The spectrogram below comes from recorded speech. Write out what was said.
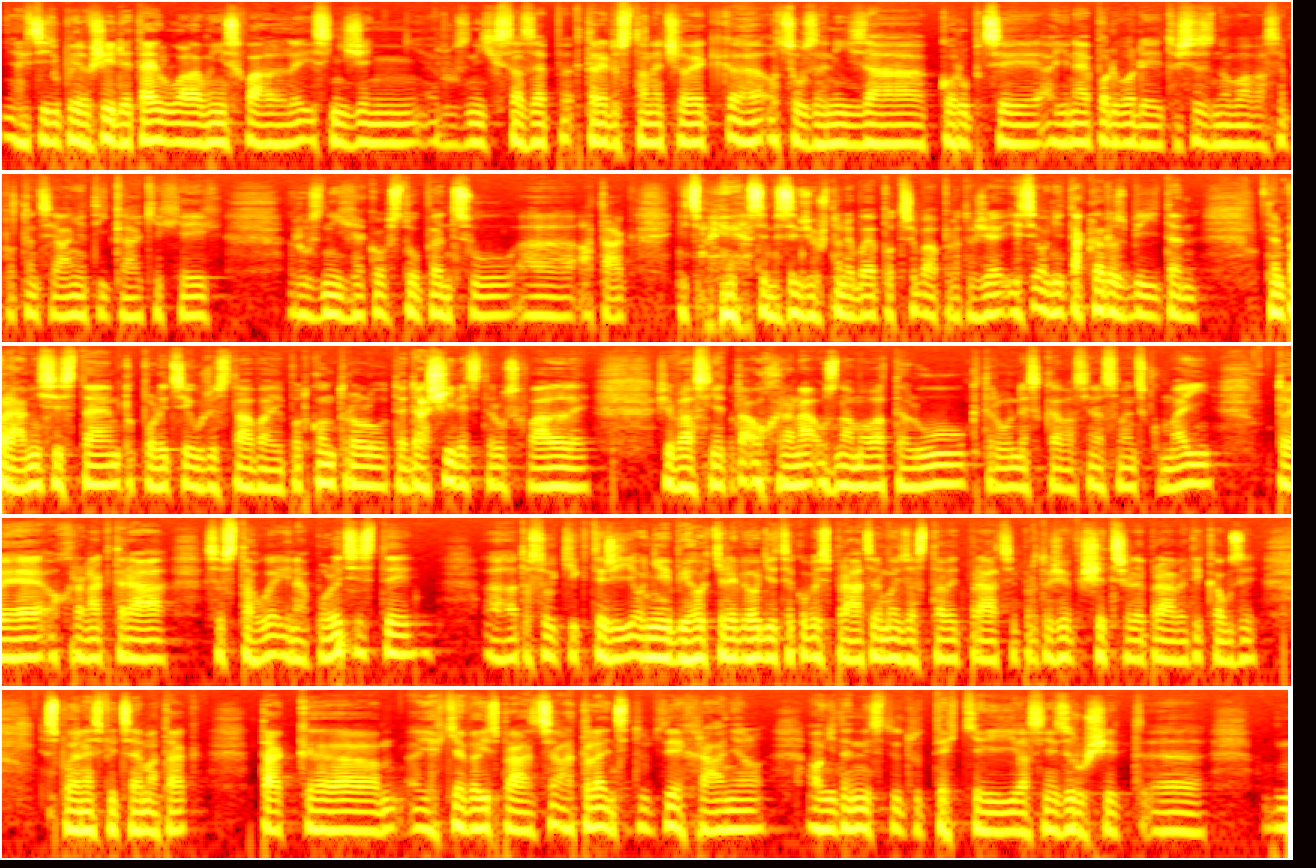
nechci jít úplně do všech detailů, ale oni schválili i snížení různých sazeb, které dostane člověk eh, odsouzený za korupci a jiné podvody, což se znova vlastně potenciálně týká těch jejich různých jako stoupenců a, a tak. Nicméně já si myslím, že už to nebude potřeba, protože jestli oni takhle rozbíjí ten, ten právní systém, tu policii už dostávají pod kontrolu, to je další věc, kterou schválili, že vlastně ta ochrana oznamovatelů, kterou dneska vlastně na Slovensku mají, to je ochrana, která se vztahuje i na policisty, a to jsou ti, kteří oni by chtěli vyhodit z práce nebo zastavit práci, protože šetřili právě ty kauzy spojené s Ficem a tak, tak uh, je chtěl vyhodit z práce a tenhle institut je chránil a oni ten institut chtějí vlastně zrušit uh,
